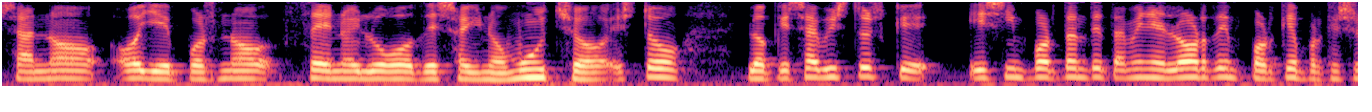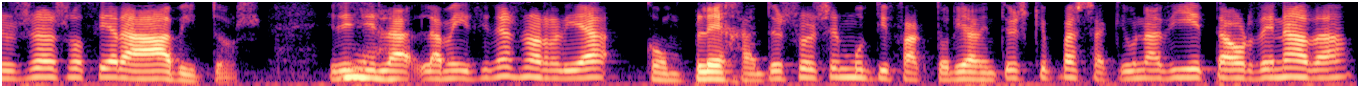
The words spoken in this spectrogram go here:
sea, no, oye, pues no ceno y luego desayuno mucho. Esto lo que se ha visto es que es importante también el orden. ¿Por qué? Porque se suele asociar a hábitos. Es decir, la, medicina es una realidad compleja, entonces suele ser multifactorial. Entonces, ¿qué pasa? Que una dieta ordenada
